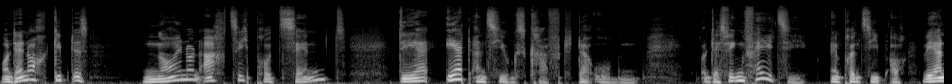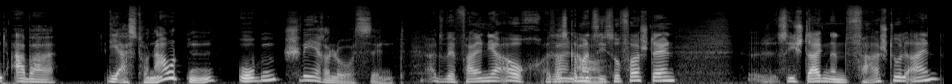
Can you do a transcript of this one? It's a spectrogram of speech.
und dennoch gibt es 89 Prozent der Erdanziehungskraft da oben. Und deswegen fällt sie im Prinzip auch. Während aber die Astronauten oben schwerelos sind. Also wir fallen ja auch. Also das kann man auch. sich so vorstellen. Sie steigen in einen Fahrstuhl ein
